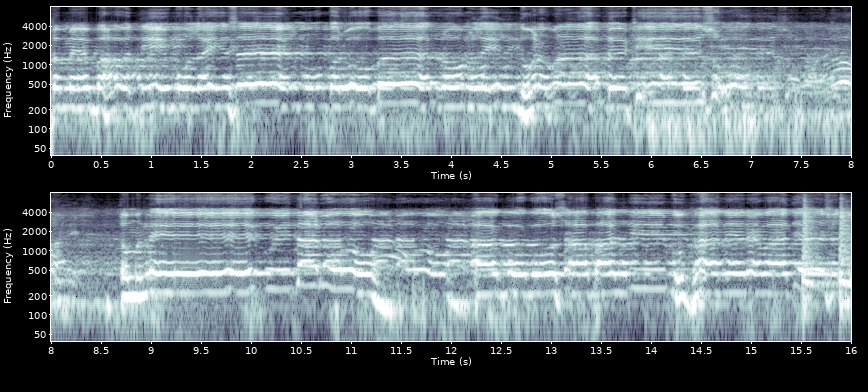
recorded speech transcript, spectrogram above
તમે ભાવતી બોલાય છે હું બરોબર રોમ લઈને ધોણવા બેઠી છું. તમને કોઈ દાડો આ ગોગો સાબાજી ભૂખાને રેવા દે શું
